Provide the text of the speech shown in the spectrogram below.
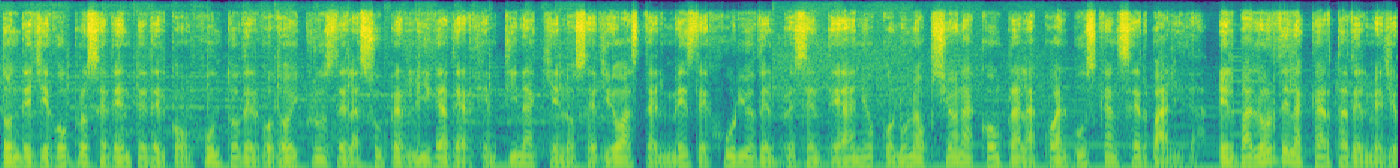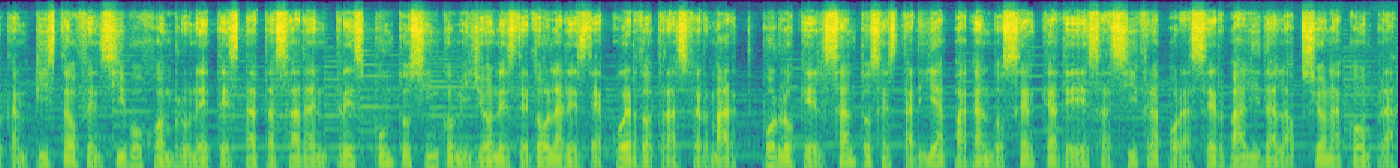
donde llegó procedente del conjunto del Godoy Cruz de la Superliga de Argentina quien lo cedió hasta el mes de julio del presente año con una opción a compra la cual buscan ser válida. El valor de la carta del mediocampista ofensivo Juan Brunete está tasada en 3.5 millones de dólares de acuerdo a Transfermarkt, por lo que el Santos estaría pagando cerca de esa cifra por hacer válida la opción a compra,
